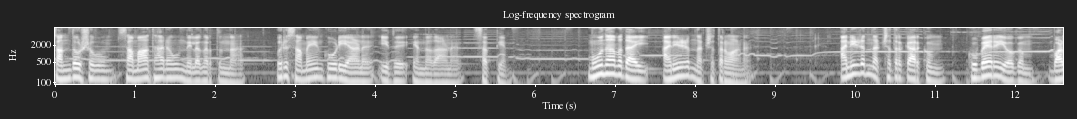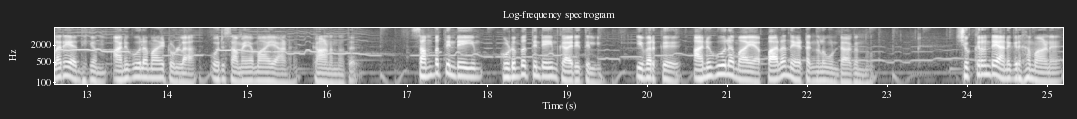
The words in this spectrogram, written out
സന്തോഷവും സമാധാനവും നിലനിർത്തുന്ന ഒരു സമയം കൂടിയാണ് ഇത് എന്നതാണ് സത്യം. മൂന്നാമതായി അനിഴം നക്ഷത്രമാണ്. അനിഴം നക്ഷത്രക്കാർക്കും കുബേരയോഗം വളരെയധികം അനുകൂലമായിട്ടുള്ള ഒരു സമയമായാണ് കാണുന്നത്. സമ്പത്തിന്റെയും കുടുംബത്തിന്റെയും കാര്യത്തിൽ ഇവർക്ക് അനുകൂലമായ പല നേട്ടങ്ങളും ഉണ്ടാകുന്നു. ശുക്രന്റെ അനുഗ്രഹമാണ്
